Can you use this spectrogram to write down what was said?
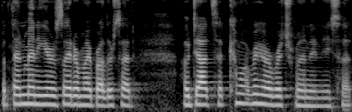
but then many years later, my brother said, Oh, dad said, Come over here, Richmond. And he said,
